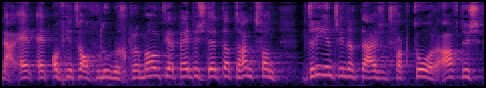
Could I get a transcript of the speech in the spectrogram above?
nou, en, of je het wel voldoende gepromoot hebt. Hè. Dus dat, hangt van 23.000 factoren af. Dus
